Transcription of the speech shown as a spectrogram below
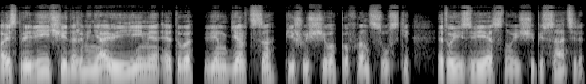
а из приличия даже меняю и имя этого венгерца, пишущего по-французски, этого известного еще писателя.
